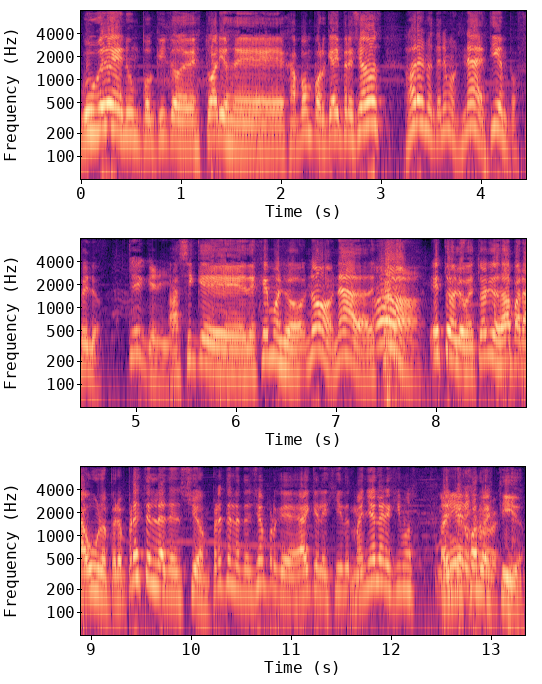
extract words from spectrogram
Googleen un poquito de vestuarios de Japón porque hay preciosos. Ahora no tenemos nada de tiempo, Felo. ¿Qué querías? Así que dejémoslo. No, nada. Ah. Esto de los vestuarios da para uno, pero presten la atención. Presten la atención porque hay que elegir. Mañana elegimos Mañana el mejor elegimos- vestido.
